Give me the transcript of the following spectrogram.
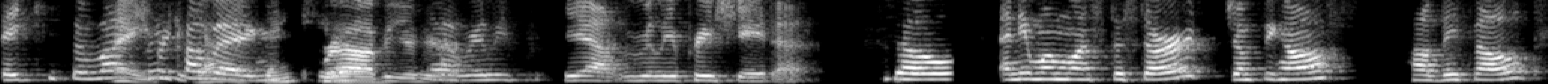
Thank you so much Nice. for Yeah, coming. thank We're you. happy you're Yeah, here. really, yeah, we really appreciate it. So, anyone wants to start jumping off how they felt?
